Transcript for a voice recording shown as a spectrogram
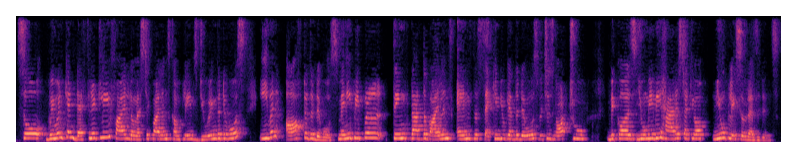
So women can definitely file domestic violence complaints during the divorce, even after the divorce. Many people think that the violence ends the second you get the divorce, which is not true because you may be harassed at your new place of residence.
